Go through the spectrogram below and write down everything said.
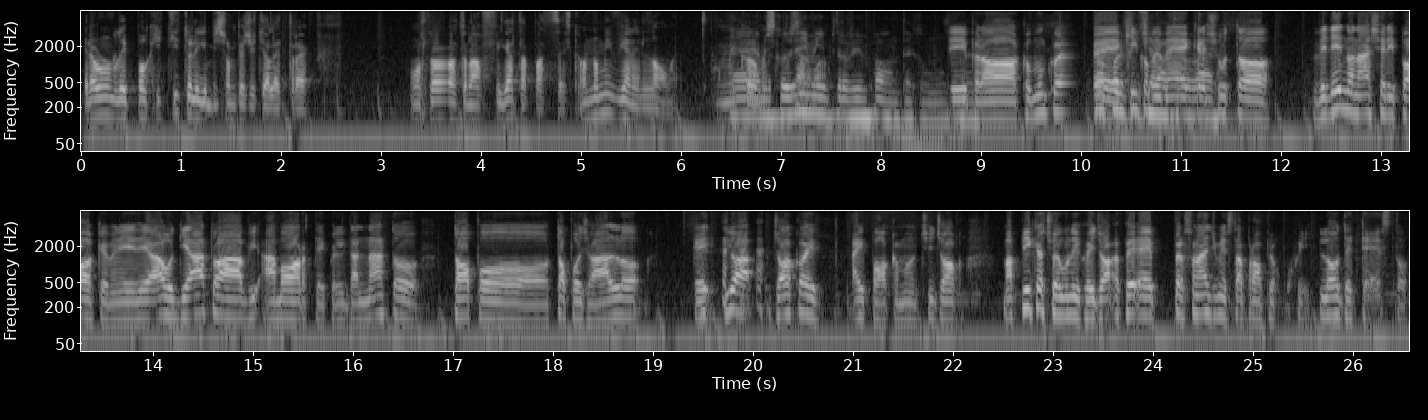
Era uno dei pochi titoli che mi sono piaciuti alle 3. Ho trovato una figata pazzesca. Non mi viene il nome. Non mi ricordo Eh, come si così chiama. mi trovi in ponte comunque. Sì, però comunque eh, chi come me è cresciuto vedendo nascere i Pokémon e ha odiato a, vi- a morte quel dannato topo, topo giallo. Che io gioco ai, ai Pokémon, ci gioco. Ma Pikachu è uno di quei gio- pe- eh, personaggi mi sta proprio qui. Lo detesto.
